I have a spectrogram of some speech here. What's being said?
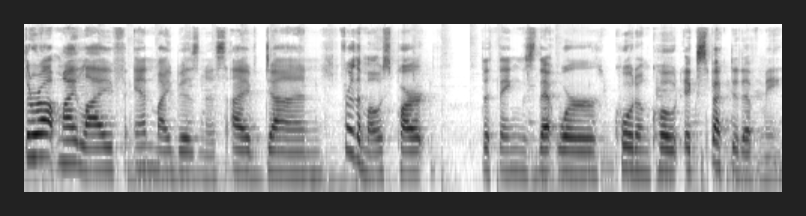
Throughout my life and my business, I've done, for the most part, the things that were quote unquote expected of me.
